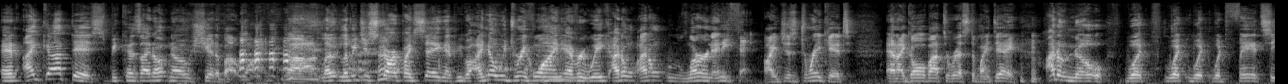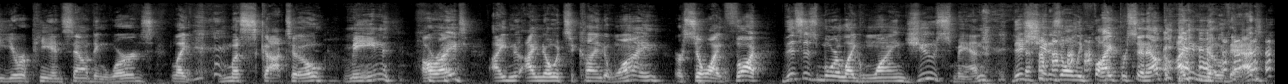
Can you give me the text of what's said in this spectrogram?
and I got this because I don't know shit about wine. uh, let, let me just start by saying that people, I know we drink wine every week. I don't, I don't learn anything. I just drink it. And I go about the rest of my day. I don't know what what, what, what fancy European sounding words like Moscato mean. All right, I, kn- I know it's a kind of wine, or so I thought. This is more like wine juice, man. This shit is only five percent alcohol. I didn't know that.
